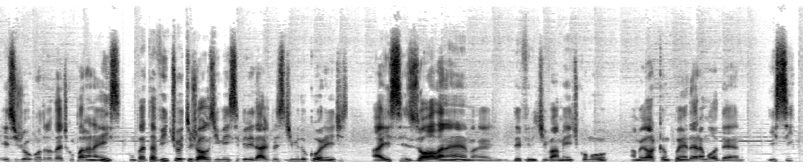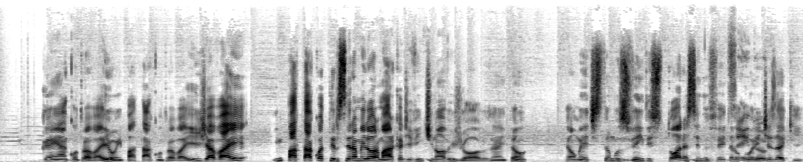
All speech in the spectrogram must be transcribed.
Esse jogo contra o Atlético Paranaense completa 28 jogos de invencibilidade para esse time do Corinthians. Aí se isola, né, definitivamente como a melhor campanha da era moderna. E se ganhar contra o Havaí ou empatar contra o Havaí, já vai empatar com a terceira melhor marca de 29 jogos, né? Então, realmente estamos vendo história sendo feita no Sem Corinthians aqui.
